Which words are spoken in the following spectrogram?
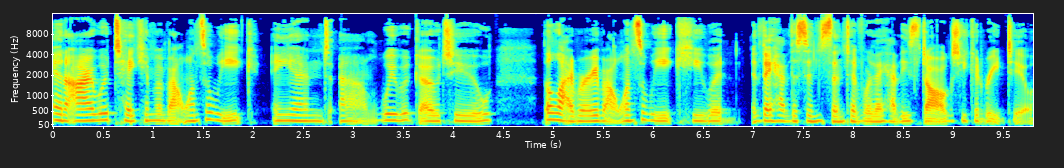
And I would take him about once a week and um, we would go to the library about once a week. He would, they had this incentive where they had these dogs you could read to.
